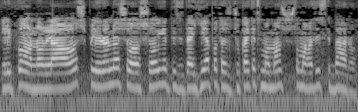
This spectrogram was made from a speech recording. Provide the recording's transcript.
Λοιπόν, ο λαός πληρώνει όσο για τη συνταγή από τα ζουτζουκάκια τη μαμά σου στο μαγαζί στην Πάρο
